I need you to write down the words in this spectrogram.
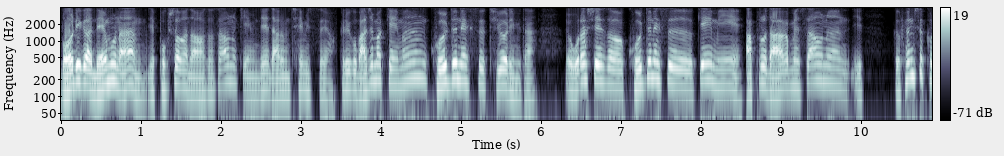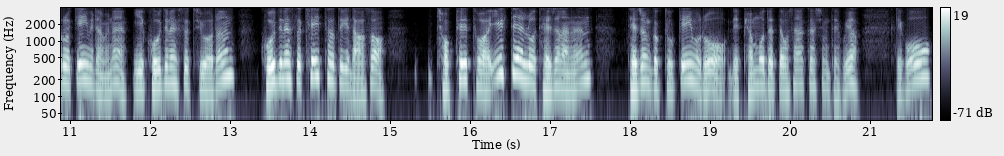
머리가 네모난 이제 복서가 나와서 싸우는 게임인데 나름 재밌어요. 그리고 마지막 게임은 골든엑스 듀얼입니다. 오라시에서 골든엑스 게임이 앞으로 나아가며 싸우는 이 그 횡스크롤 게임이라면은 이 골든엑스 듀얼은 골든엑스 캐릭터들이 나와서 적 캐릭터와 1대1로 대전하는 대전 격투 게임으로 네, 변모됐다고 생각하시면 되고요. 그리고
